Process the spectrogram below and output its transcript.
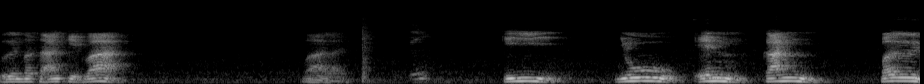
ปืนภาษาอังกฤษว่า ว่าอะไรกียูเอ็นกัน ปืน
